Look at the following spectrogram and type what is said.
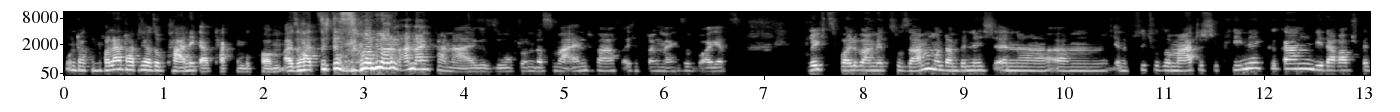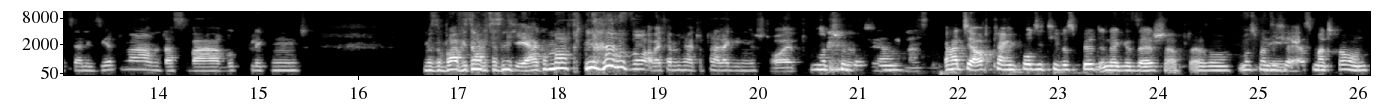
unter Kontrolle hatte, habe ich also Panikattacken bekommen. Also hat sich das so in einen anderen Kanal gesucht und das war einfach, ich habe dann gemerkt, so, boah, jetzt bricht es voll über mir zusammen und dann bin ich in eine, ähm, in eine psychosomatische Klinik gegangen, die darauf spezialisiert war und das war rückblickend mir so, boah, wieso habe ich das nicht eher gemacht? so, aber ich habe mich halt total dagegen gesträubt. Natürlich, ja. Hat ja auch kein positives Bild in der Gesellschaft, also muss man nee. sich ja erstmal trauen.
